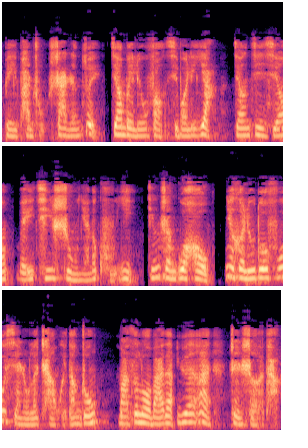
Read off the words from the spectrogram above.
被判处杀人罪，将被流放西伯利亚，将进行为期十五年的苦役。庭审过后，涅赫留多夫陷入了忏悔当中。马斯洛娃的冤案震慑了他，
